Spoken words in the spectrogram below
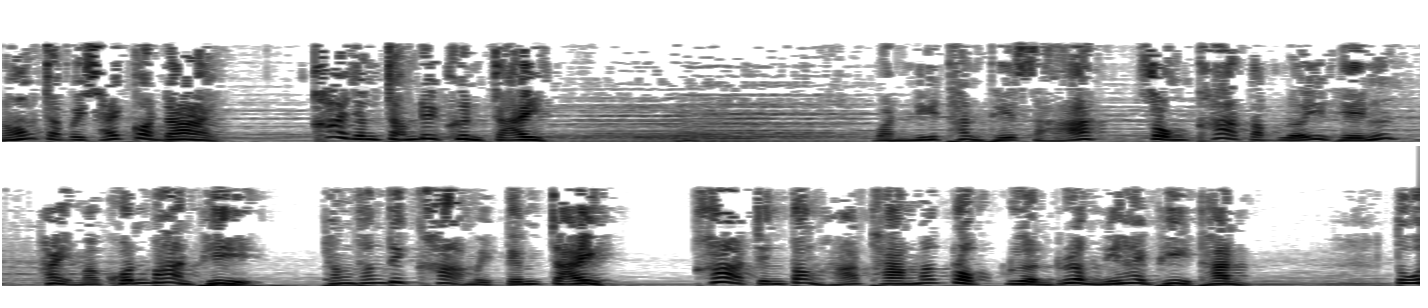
น้องจะไปใช้ก็ได้ข้ายังจำได้ขึ้นใจ วันนี้ท่านเทสาส่งข้ากับเหลยเหงให้มาค้นบ้านพี่ ทั้งทั้งที่ข้าไม่เต็มใจข้าจึงต้องหาทางมากลบเกลื่อนเรื่องนี้ให้พี่ท่าน ตัว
